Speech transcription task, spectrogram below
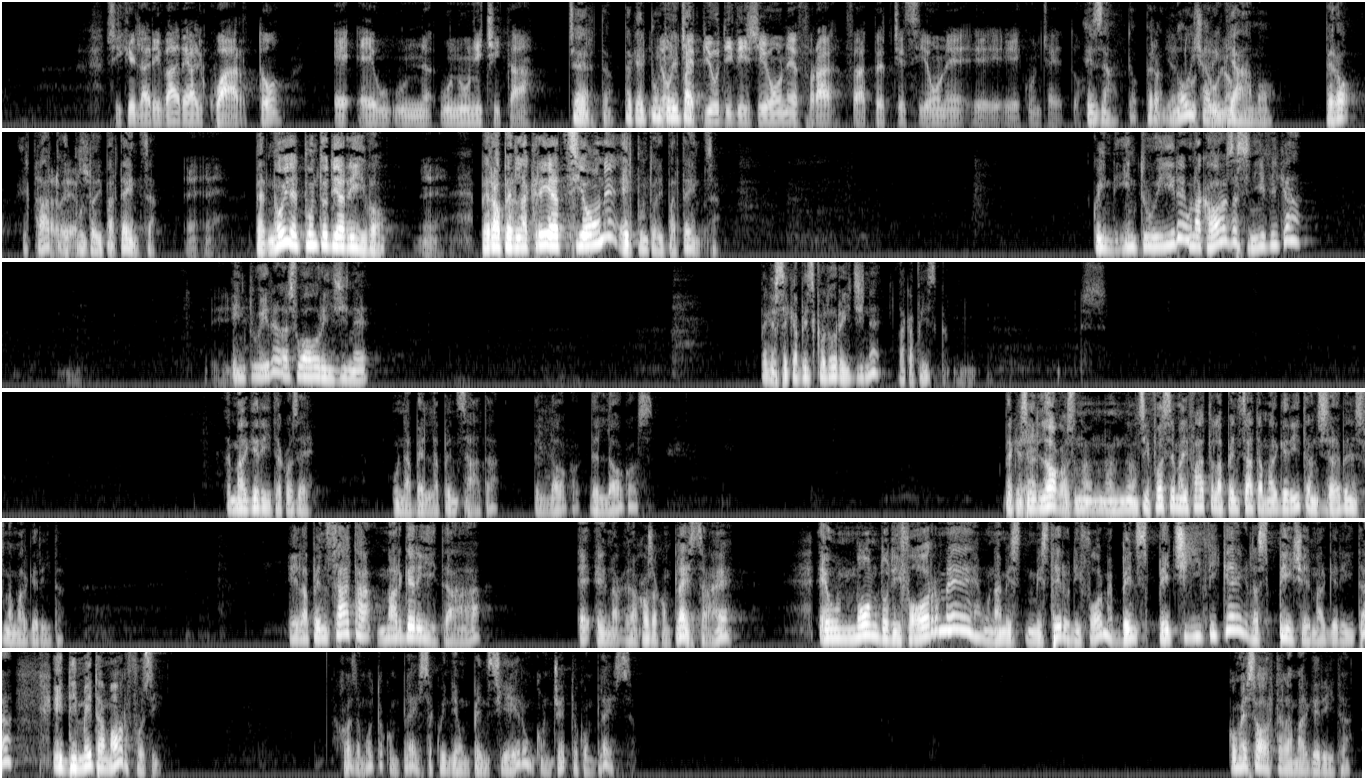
Sì, che l'arrivare al quarto è, è un, un'unicità. Certo, perché il punto non di c'è più divisione fra, fra percezione e, e, concetto. Esatto, però noi ci arriviamo, però il 4 è il Attraverso. punto di partenza. Eh, eh, Per noi è il punto di arrivo, eh. però per la creazione è il punto di partenza. Quindi intuire una cosa significa intuire la sua origine. Perché se capisco l'origine, la capisco. La Margherita cos'è? Una bella pensata del, logo- del Logos? Perché se il Logos non, non- non si fosse mai fatto la pensata Margherita, non ci sarebbe nessuna Margherita. E la pensata Margherita è, è una, è una cosa complessa, eh? È un mondo di forme, un mis- mistero di forme ben specifiche, la specie Margherita, e di metamorfosi. Una cosa molto complessa, quindi è un pensiero, un concetto complesso. Come è sorta la Margherita?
